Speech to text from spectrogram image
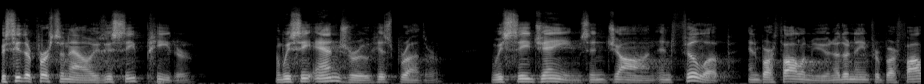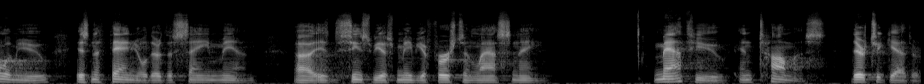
We see their personalities. We see Peter. And we see Andrew, his brother. We see James and John and Philip and Bartholomew. Another name for Bartholomew is Nathaniel. They're the same men. Uh, it seems to be a, maybe a first and last name. Matthew and Thomas, they're together.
